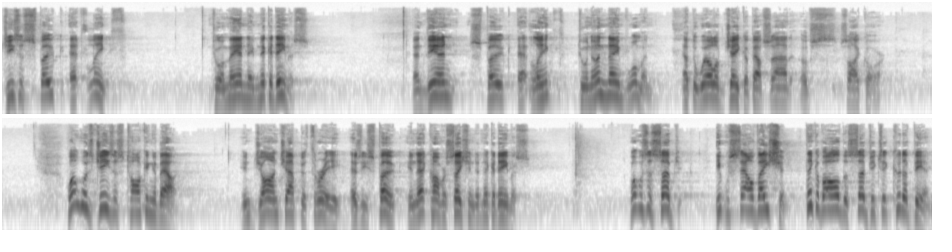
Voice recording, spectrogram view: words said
Jesus spoke at length to a man named Nicodemus, and then spoke at length to an unnamed woman at the well of Jacob outside of Sychar. What was Jesus talking about in John chapter 3 as he spoke in that conversation to Nicodemus? What was the subject? It was salvation. Think of all the subjects it could have been.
